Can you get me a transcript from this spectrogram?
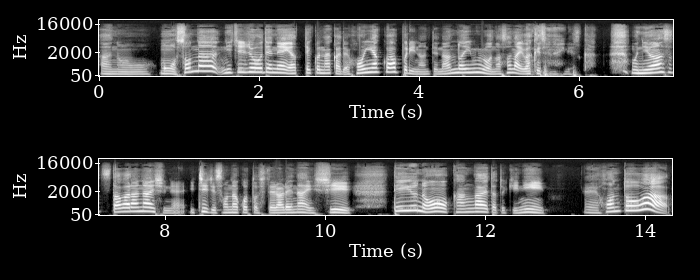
あの、もうそんな日常でね、やっていく中で翻訳アプリなんて何の意味もなさないわけじゃないですか。もうニュアンス伝わらないしね、いちいちそんなことしてられないし、っていうのを考えたときに、えー本当は、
